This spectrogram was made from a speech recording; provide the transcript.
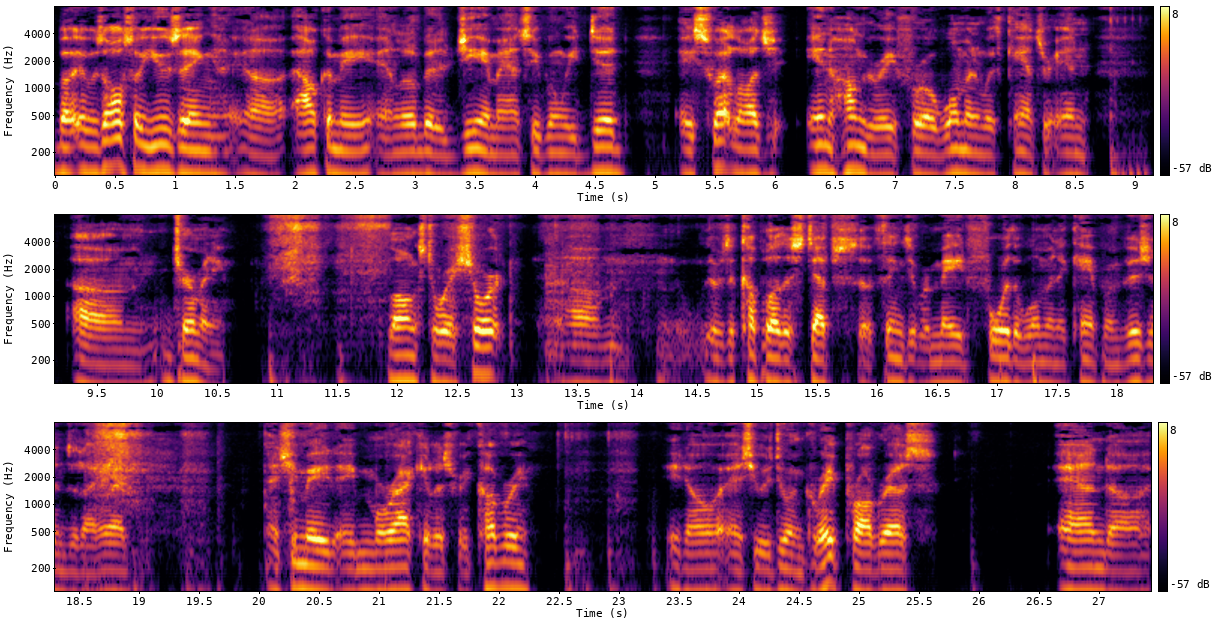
But it was also using uh, alchemy and a little bit of geomancy when we did a sweat lodge in Hungary for a woman with cancer in um, Germany. Long story short, um, there was a couple other steps of things that were made for the woman that came from visions that I had, and she made a miraculous recovery. You know, and she was doing great progress. And uh,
